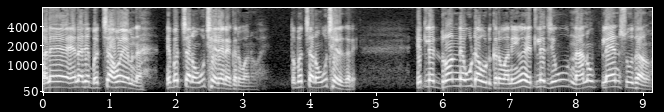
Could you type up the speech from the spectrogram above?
અને એના જે બચ્ચા હોય એમના, એ બચ્ચાનો ઉછેર એને કરવાનો હોય. તો બચ્ચાનો ઉછેર કરે. એટલે ડ્રોનને ઉડાઉડ કરવાની હોય, એટલે જેવું નાનું પ્લેન શોધાણું.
